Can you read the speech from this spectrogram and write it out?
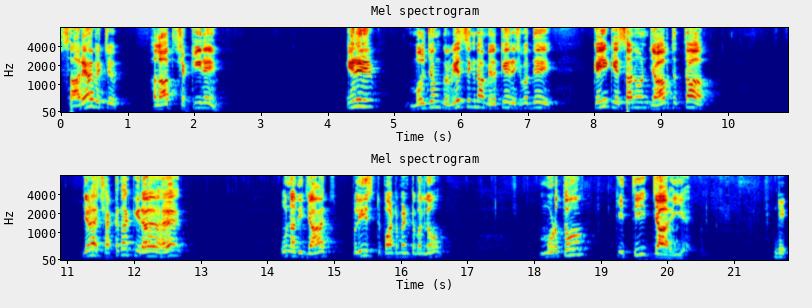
ਸਾਰਿਆਂ ਵਿੱਚ ਹਾਲਾਤ ਸ਼ੱਕੀ ਨੇ। ਇਹਨੇ ਮੁਲਜ਼ਮ ਗੁਰਵੇਦ ਸਿੰਘ ਨਾਲ ਮਿਲ ਕੇ ਰਿਸ਼ਵਤ ਦੇ ਕਈ ਕੇਸਾਂ ਨੂੰ ਅੰਜਾਮ ਦਿੱਤਾ। ਜਿਹੜਾ ਸ਼ੱਕ ਦਾ ਘੇਰਾ ਹੈ, ਉਹਨਾਂ ਦੀ ਜਾਂਚ ਪੁਲਿਸ ਡਿਪਾਰਟਮੈਂਟ ਵੱਲੋਂ ਮੁੜ ਤੋਂ ਕੀਤੀ ਜਾ ਰਹੀ ਹੈ। ਜੀ।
